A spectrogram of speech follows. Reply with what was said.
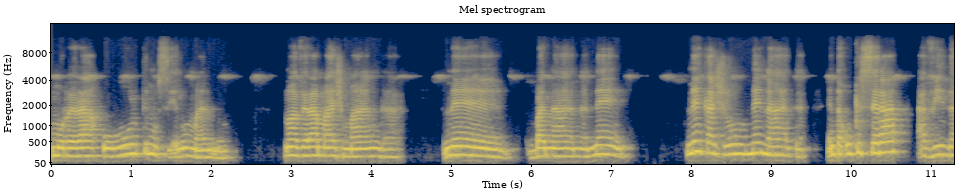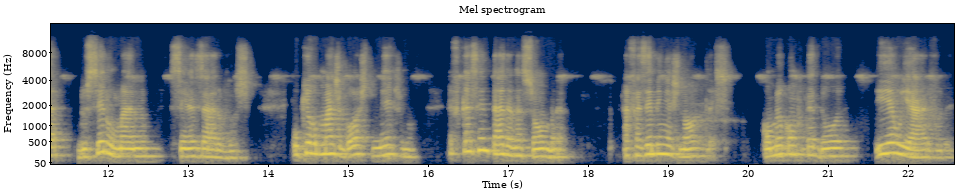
morrerá o último ser humano. Não haverá mais manga, nem banana, nem, nem caju, nem nada. Então, o que será a vida do ser humano sem as árvores? O que eu mais gosto mesmo é ficar sentada na sombra, a fazer minhas notas, com o meu computador, e eu e a árvore.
